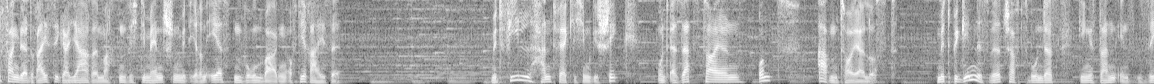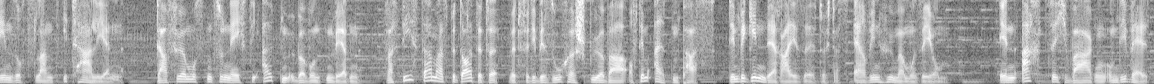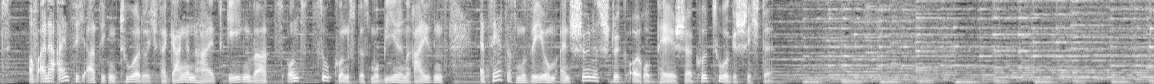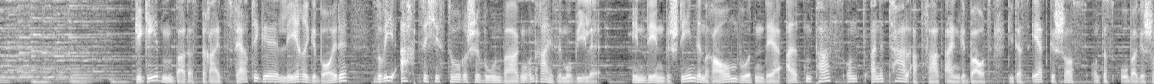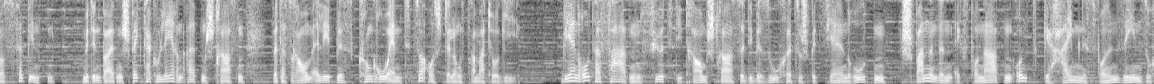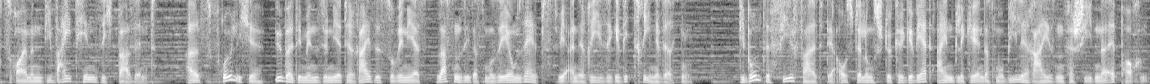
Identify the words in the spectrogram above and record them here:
Anfang der 30er Jahre machten sich die Menschen mit ihren ersten Wohnwagen auf die Reise. Mit viel handwerklichem Geschick und Ersatzteilen und Abenteuerlust. Mit Beginn des Wirtschaftswunders ging es dann ins Sehnsuchtsland Italien. Dafür mussten zunächst die Alpen überwunden werden. Was dies damals bedeutete, wird für die Besucher spürbar auf dem Alpenpass, dem Beginn der Reise durch das Erwin-Hümer-Museum. In 80 Wagen um die Welt, auf einer einzigartigen Tour durch Vergangenheit, Gegenwart und Zukunft des mobilen Reisens erzählt das Museum ein schönes Stück europäischer Kulturgeschichte. Gegeben war das bereits fertige, leere Gebäude sowie 80 historische Wohnwagen und Reisemobile. In den bestehenden Raum wurden der Alpenpass und eine Talabfahrt eingebaut, die das Erdgeschoss und das Obergeschoss verbinden. Mit den beiden spektakulären Alpenstraßen wird das Raumerlebnis kongruent zur Ausstellungsdramaturgie. Wie ein roter Faden führt die Traumstraße die Besucher zu speziellen Routen, spannenden Exponaten und geheimnisvollen Sehnsuchtsräumen, die weithin sichtbar sind. Als fröhliche, überdimensionierte Reisesouvenirs lassen sie das Museum selbst wie eine riesige Vitrine wirken. Die bunte Vielfalt der Ausstellungsstücke gewährt Einblicke in das mobile Reisen verschiedener Epochen.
